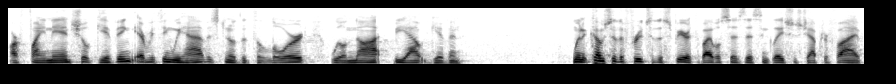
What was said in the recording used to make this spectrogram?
our financial giving, everything we have, is to know that the Lord will not be outgiven. When it comes to the fruits of the Spirit, the Bible says this in Galatians chapter 5.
